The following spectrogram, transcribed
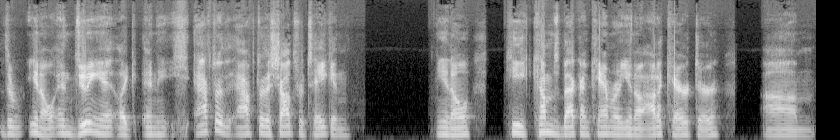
the you know and doing it like and he, after after the shots were taken, you know, he comes back on camera, you know, out of character, um,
